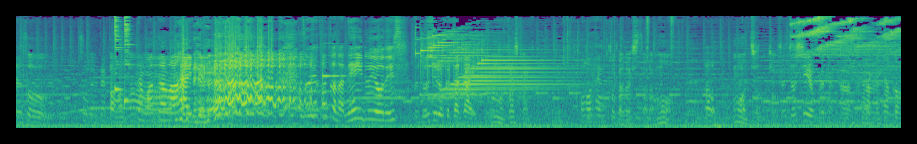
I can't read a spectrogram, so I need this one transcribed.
はいそうそれでたまたま。たまたま。入ってる。そういうことだネイル用です。女子力高い。うん確かに。この辺とか出したらもあ。うもうちょっと。女子力高め高め。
